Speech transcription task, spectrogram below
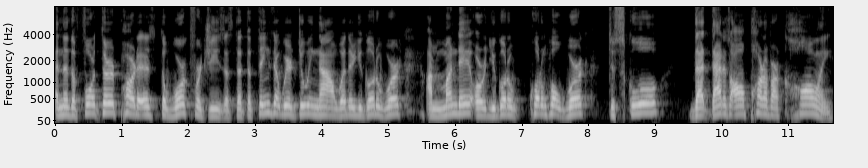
And then the fourth, third part is the work for Jesus, that the things that we're doing now, whether you go to work on Monday or you go to quote unquote work to school, that that is all part of our calling.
